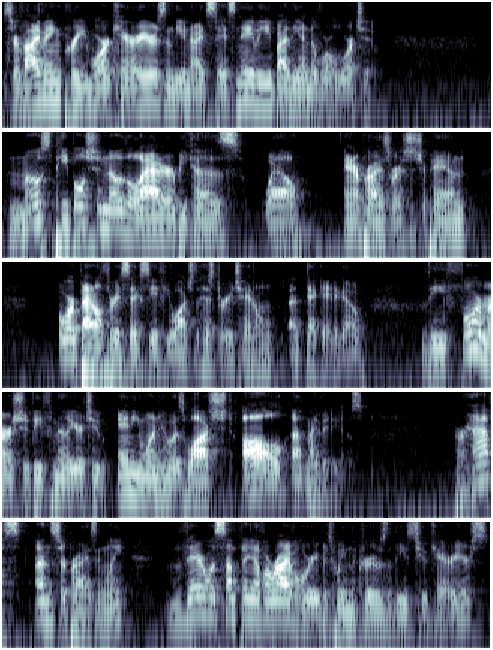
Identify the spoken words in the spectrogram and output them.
surviving pre war carriers in the United States Navy by the end of World War II. Most people should know the latter because, well, Enterprise versus Japan, or Battle 360 if you watched the History Channel a decade ago. The former should be familiar to anyone who has watched all of my videos. Perhaps unsurprisingly, there was something of a rivalry between the crews of these two carriers.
